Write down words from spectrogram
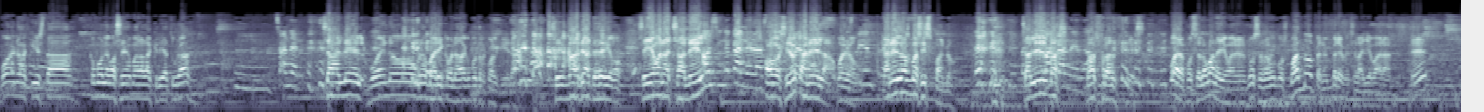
Bueno, aquí está. ¿Cómo le vas a llamar a la criatura? Eh, Chanel. Chanel, bueno, una mariconada como otra cualquiera. Sin más, ya te digo. Se llevan a Chanel O si no, Canela. o si no Canela. Bueno. Canela es más hispano. Chanel es Más más francés. Bueno, pues se lo van a llevar, no sabemos cuándo, pero en breve se la llevarán. ¿eh?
